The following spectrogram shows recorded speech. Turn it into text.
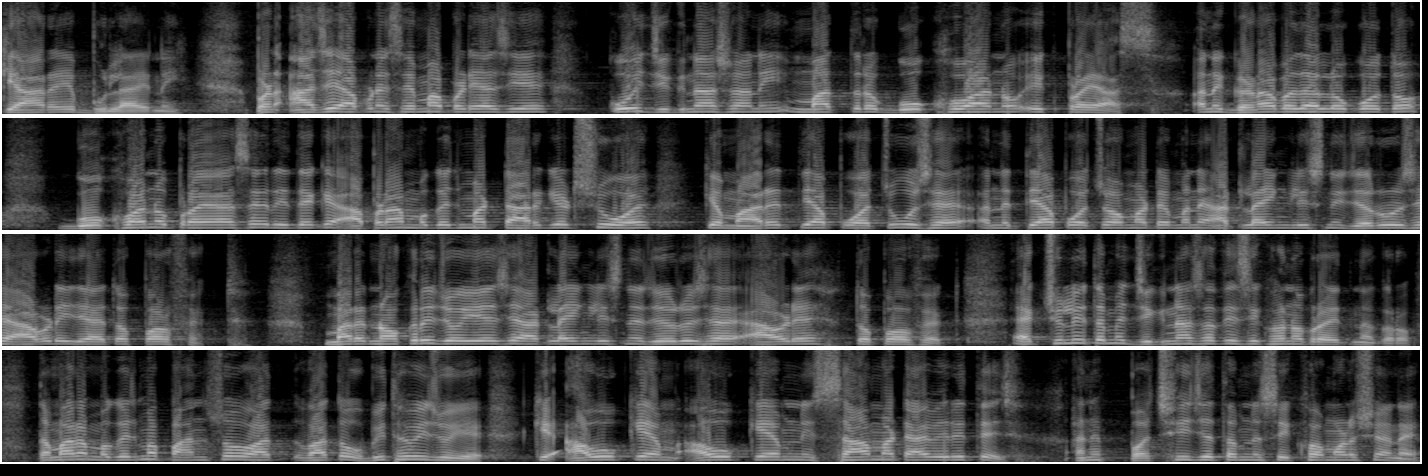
ક્યારેય ભૂલાય નહીં. પણ આજે આપણે શેમાં પડ્યા છીએ? કોઈ જિજ્ઞાસાની માત્ર ગોખવાનો એક પ્રયાસ. અને ઘણા બધા લોકો તો ગોખવાનો પ્રયાસ એ રીતે કે આપણા મગજમાં ટાર્ગેટ શું હોય કે મારે ત્યાં પહોંચવું છે અને ત્યાં પહોંચવા માટે મને આટલા ઇંગ્લિશની જરૂર છે, આવડી જાય તો પરફેક્ટ મારે નોકરી જોઈએ છે, આટલા ઇંગ્લિશની જરૂર છે, આવડે તો પરફેક્ટ એકચ્યુઅલી તમે જિજ્ઞાસાથી શીખવાનો પ્રયત્ન કરો. તમારા મગજમાં પાંચસો વાતો ઊભી થવી જોઈએ કે આવું કેમ આવું કેમ નહીં, શા માટે આવી રીતે જ? અને પછી જે તમને શીખવા મળશે ને,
